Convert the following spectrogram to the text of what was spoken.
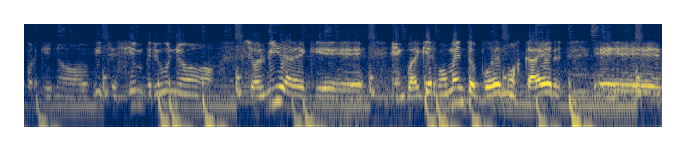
Porque no, viste, siempre uno se olvida de que en cualquier momento podemos caer eh,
